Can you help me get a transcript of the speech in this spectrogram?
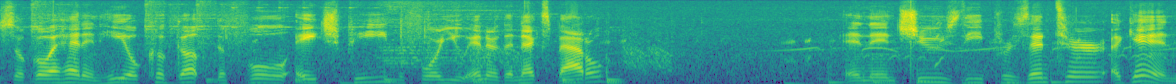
So go ahead and heal Cooke up the full HP before you enter the next battle. And then choose the presenter again.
